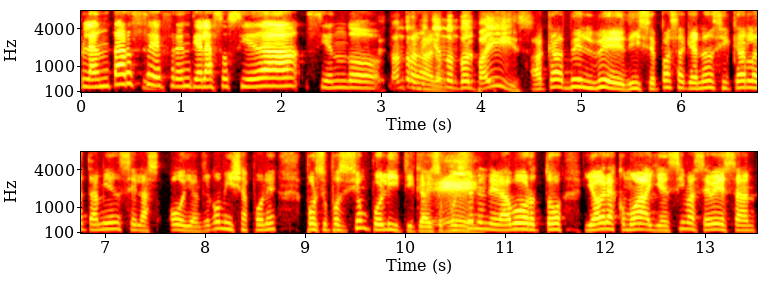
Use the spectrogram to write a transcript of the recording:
plantarse frente a la sociedad siendo... Están transmitiendo en todo el país. Acá Bel B dice, pasa que a Nancy y Carla también se las odia, entre comillas, pone, por su posición política y su posición en el aborto, y ahora es como, ay, encima se besan.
